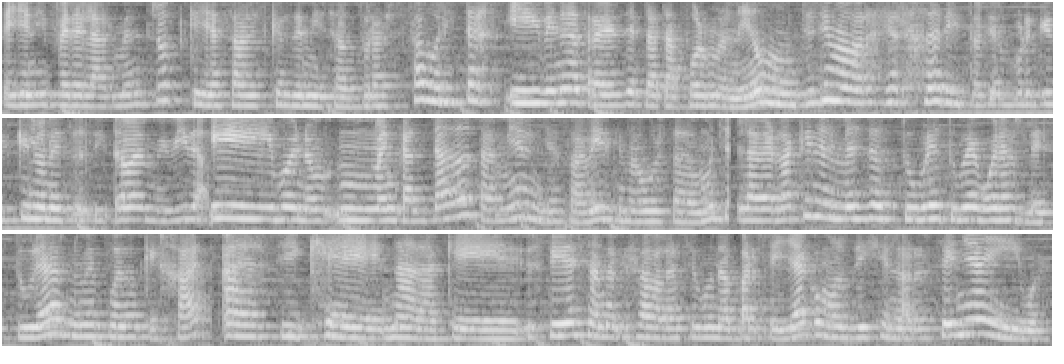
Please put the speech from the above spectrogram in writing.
Jennifer El Armentrout, que ya sabéis que es de mis autoras favoritas y viene a través de plataforma Neo. Muchísimas gracias a la editorial porque es que lo necesitaba en mi vida. Y bueno, mm, me ha encantado también, ya sabéis que me ha gustado mucho. La verdad que en el mes de octubre tuve buenas lecturas, no me puedo quejar. Así que nada, que estoy deseando que salga la segunda parte ya, como os dije en la reseña y bueno,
